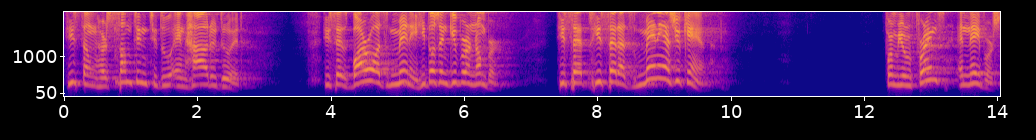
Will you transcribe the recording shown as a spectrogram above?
He's telling her something to do and how to do it. He says, borrow as many. He doesn't give her a number. He said, he said as many as you can from your friends and neighbors,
